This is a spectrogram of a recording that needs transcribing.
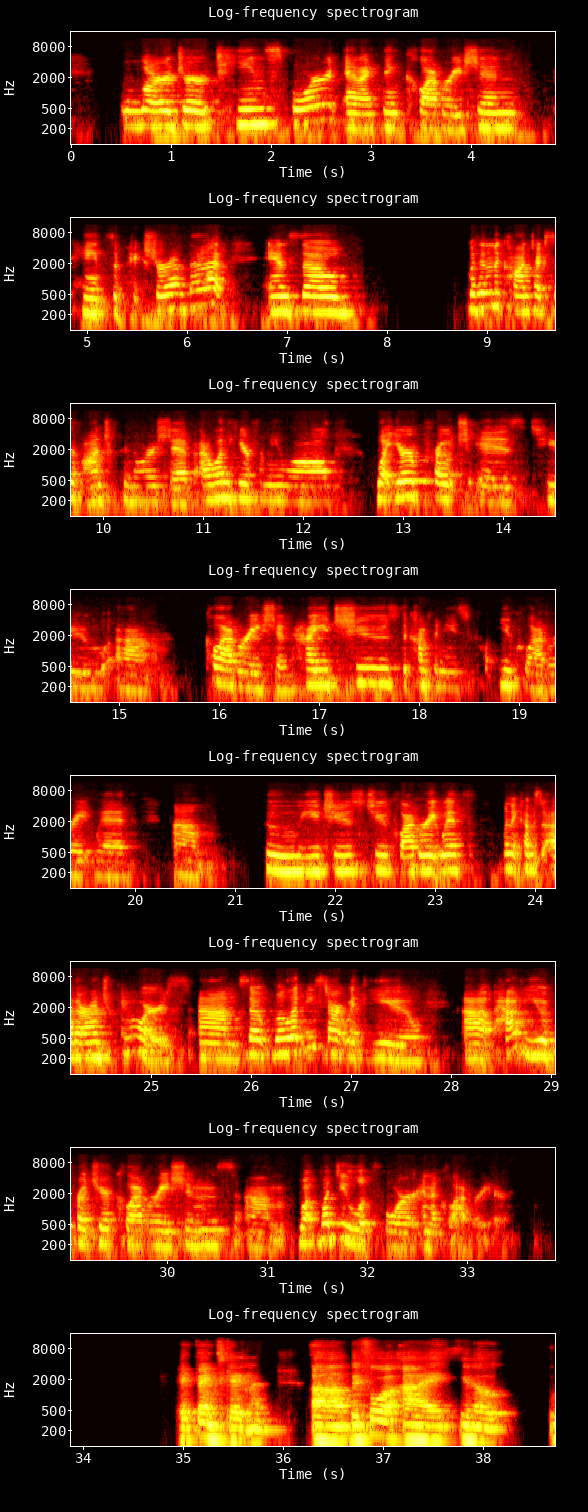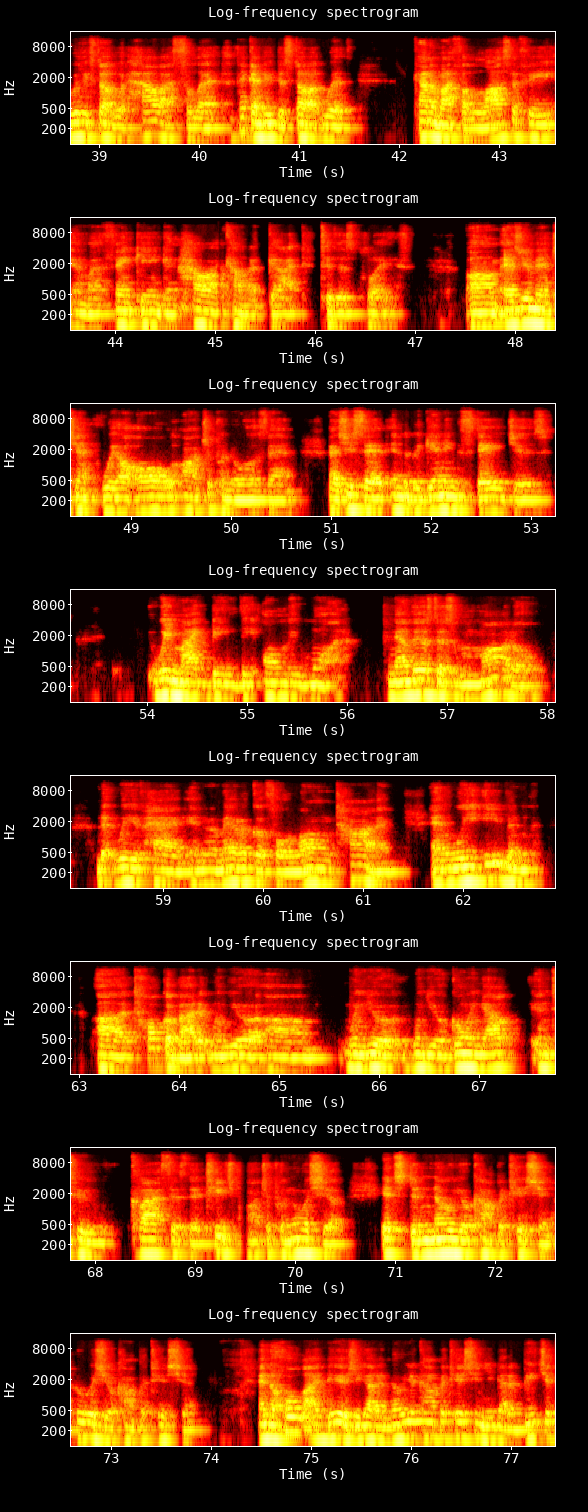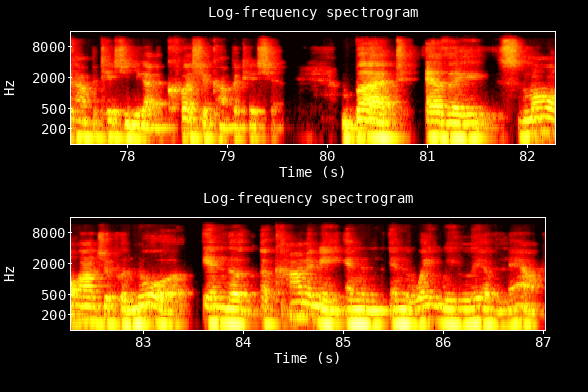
larger team sport. And I think collaboration paints a picture of that. And so within the context of entrepreneurship, I want to hear from you all what your approach is to um, collaboration, how you choose the companies you collaborate with, um, who you choose to collaborate with when it comes to other entrepreneurs. Um, so, Will, let me start with you. Uh, how do you approach your collaborations? Um, what, what do you look for in a collaborator? Hey, thanks, Kaitlin. Uh, before I, you know, really start with how I select, I think I need to start with kind of my philosophy and my thinking and how I kind of got to this place. Um, as you mentioned, we are all entrepreneurs, and as you said, in the beginning stages, we might be the only one. Now there's this model that we've had in America for a long time, and we even uh, talk about it when you're um, when you're when you're going out into classes that teach entrepreneurship. It's to know your competition. Who is your competition? And the whole idea is you got to know your competition, you got to beat your competition, you got to crush your competition. But as a small entrepreneur in the economy and in the way we live now,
